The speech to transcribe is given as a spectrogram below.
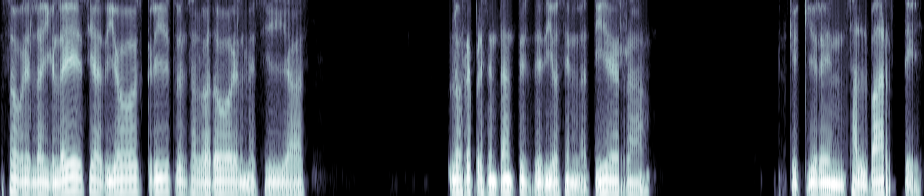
sobre la iglesia, Dios, Cristo, el Salvador, el Mesías, los representantes de Dios en la tierra que quieren salvarte,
